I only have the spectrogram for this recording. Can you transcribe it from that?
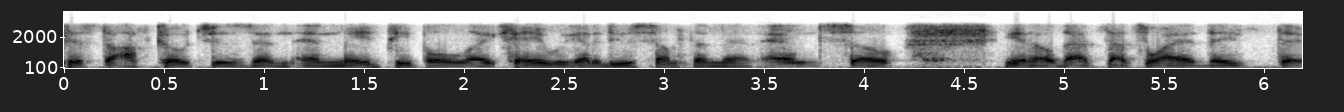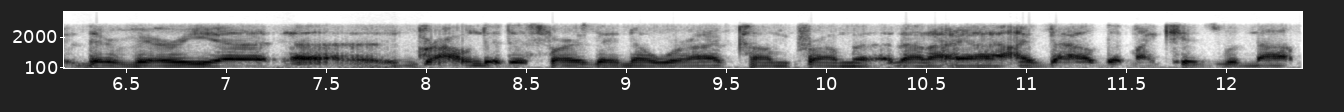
pissed off coaches and, and made people like, hey, we got to do something. And, and so, you know, that, that's why they, they're very uh, uh, grounded as far as they know where I've come from. That I, I vowed that my kids would not,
